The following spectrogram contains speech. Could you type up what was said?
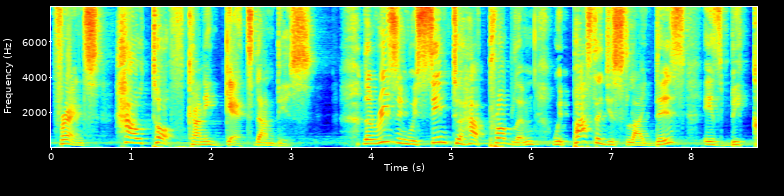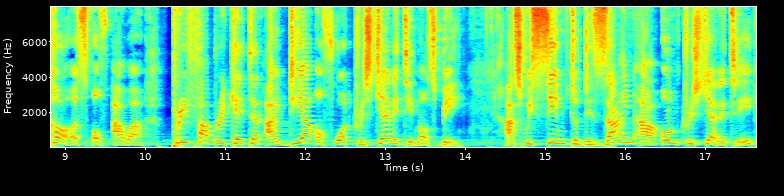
Friends, how tough can it get than this? The reason we seem to have problem with passages like this is because of our prefabricated idea of what Christianity must be. As we seem to design our own Christianity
